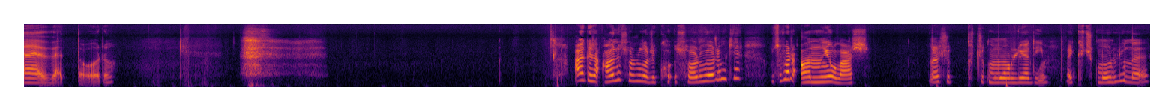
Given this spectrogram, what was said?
Evet doğru. Arkadaşlar aynı soruları sormuyorum ki bu sefer anlıyorlar. Ben şu küçük morluya diyeyim. Ay küçük morlu ne?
